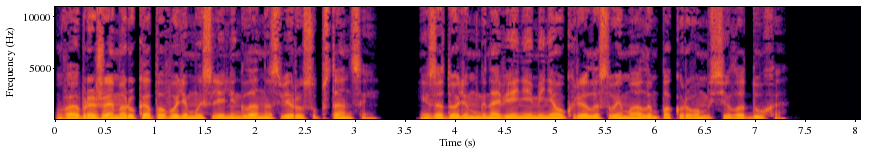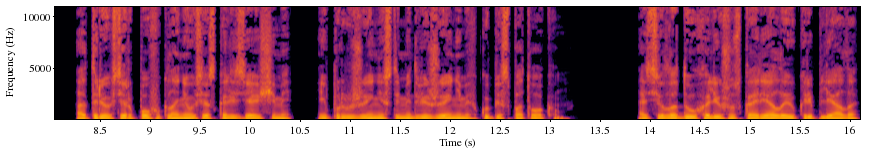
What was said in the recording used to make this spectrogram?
Воображаемая рука по воле мысли легла на сферу субстанций, и за долю мгновения меня укрыла своим малым покровом сила духа. От трех серпов уклонился скользящими и пружинистыми движениями в купе с потоком. А сила духа лишь ускоряла и укрепляла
